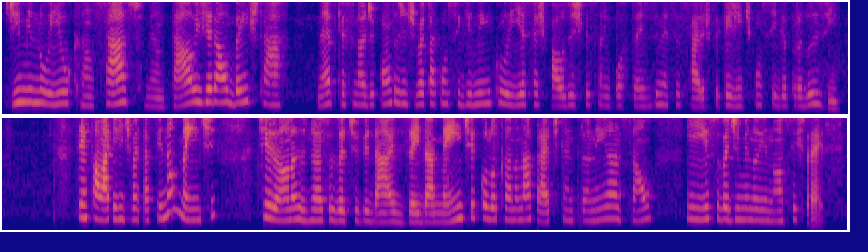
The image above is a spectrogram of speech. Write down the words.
diminuir o cansaço mental e gerar um bem-estar. Né? Porque afinal de contas a gente vai estar conseguindo incluir essas pausas que são importantes e necessárias para que a gente consiga produzir. Sem falar que a gente vai estar finalmente tirando as nossas atividades aí da mente e colocando na prática, entrando em ação, e isso vai diminuir o nosso estresse.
